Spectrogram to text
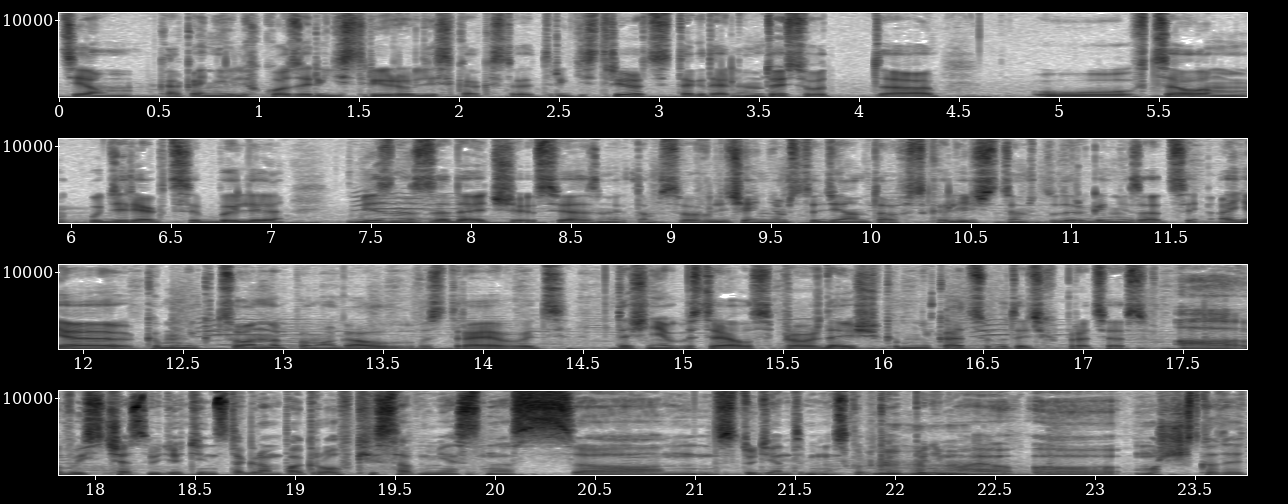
тем, как они легко зарегистрировались, как стоит регистрироваться и так далее. Ну, то есть вот а, у, в целом у дирекции были бизнес-задачи, связанные там, с вовлечением студентов, с количеством студорганизаций, а я коммуникационно помогал выстраивать, точнее, выстраивал сопровождающую коммуникацию вот этих процессов. А вы сейчас ведете Инстаграм покровки совместно с э, студентами, насколько mm-hmm. я понимаю. Э, можешь рассказать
